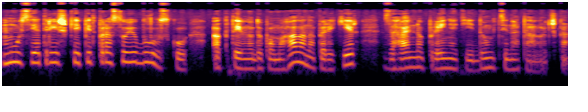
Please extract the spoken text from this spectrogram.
Мусь я трішки підпрасую блузку, активно допомагала наперекір загально прийнятій думці Наталочка.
